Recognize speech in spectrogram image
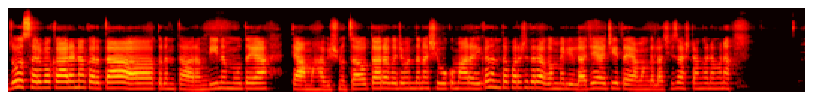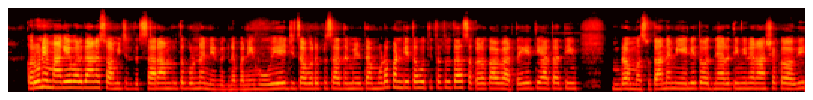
जो सर्व कारण करता ग्रंथारंभी नमूतया त्या महाविष्णूचा अवतार गजवंदन शिवकुमार एकदंत परशुधर अगम्य लीला जयाची तया मंगलाशी साष्टांग नमना करुणे मागे वरदान स्वामी चरित्र सारामृतपूर्ण निर्विघ्नपणे होये जिचा वरप्रसाद मिळता मूळ पंडित होती तत्वता सकळ काव्यार्थ येते आता ती ब्रह्मसुतान मिळेली तो अज्ञारती मीननाशक अवि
